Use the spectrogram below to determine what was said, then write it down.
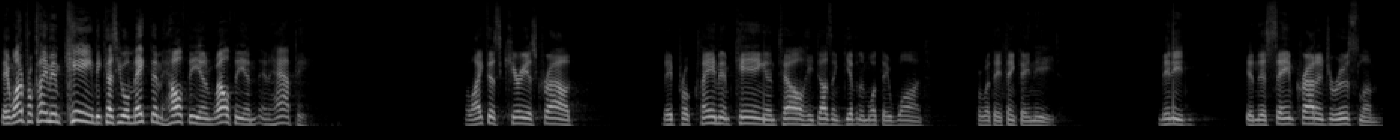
they want to proclaim him king because he will make them healthy and wealthy and, and happy. Well, like this curious crowd, they proclaim him king until he doesn't give them what they want or what they think they need. Many in this same crowd in Jerusalem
